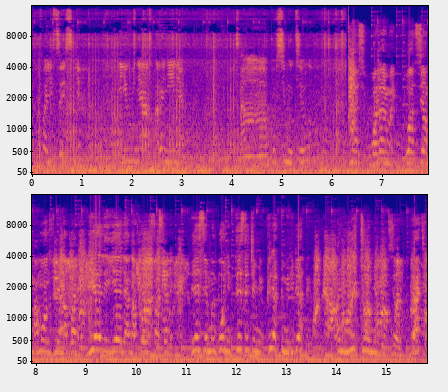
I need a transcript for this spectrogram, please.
Локтем полицейский. И у меня ранение а, по всему телу. Уважаемый, вот всем ОМОНов мне напали. Еле-еле она автобус таскали. Если мы будем тысячами крепкими ребятами, они ничего не будут делать. Братья,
